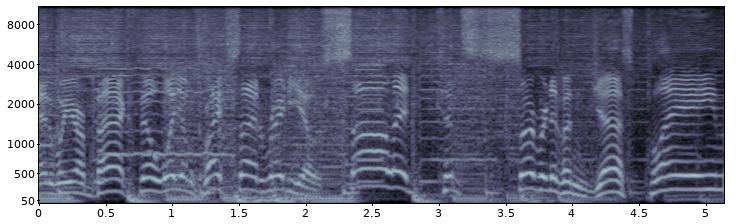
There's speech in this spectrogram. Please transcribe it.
And we are back. Phil Williams, Right Side Radio. Solid, conservative, and just plain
